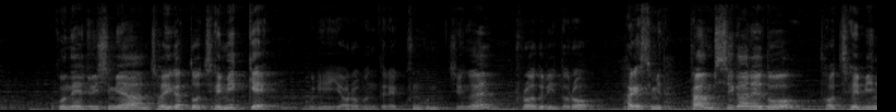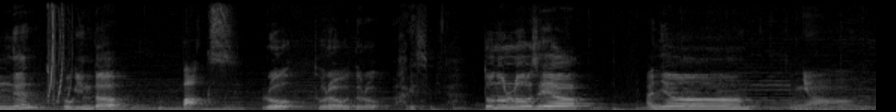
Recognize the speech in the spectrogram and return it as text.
보내주시면 저희가 또 재밌게 우리 여러분들의 궁금증을 풀어드리도록 하겠습니다. 다음 시간에도 더 재밌는 독인 박스. 더로 돌아오도록 하겠습니다. 또 놀러 오세요. 안녕. 안녕.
